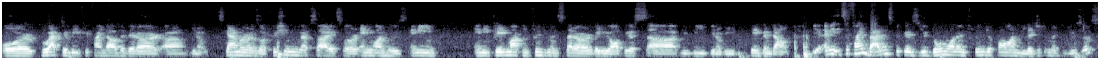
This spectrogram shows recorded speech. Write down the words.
or proactively, if we find out that there are, uh, you know, scammers or phishing websites or anyone who's any any trademark infringements that are very obvious, uh, we, you know we take them down. Yeah, I mean it's a fine balance because you don't want to infringe upon legitimate users,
